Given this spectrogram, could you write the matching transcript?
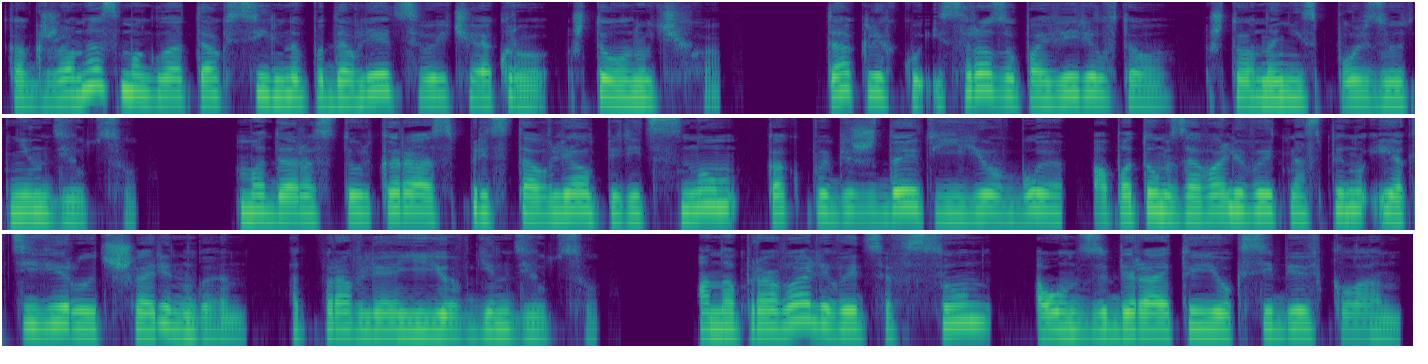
Как же она смогла так сильно подавлять свою чакру, что он учиха? Так легко и сразу поверил в то, что она не использует ниндзюцу. Мадара столько раз представлял перед сном, как побеждает ее в бою, а потом заваливает на спину и активирует Шаринган, отправляя ее в гиндзюцу. Она проваливается в сон, а он забирает ее к себе в клан.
